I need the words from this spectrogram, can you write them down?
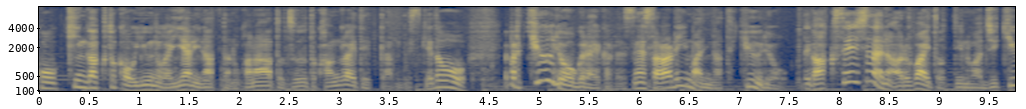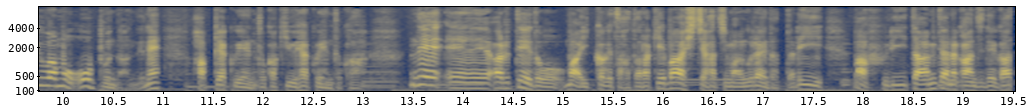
こう金額とかを言うのが嫌になったのかなとずっと考えていったんですけどやっぱり給料ぐらいからですねサラリーマンになって給料。で学生時代のアルバイトっていうのは時給はもうオープンなんでね。800円とか900円とか。で、えー、ある程度、まあ、1ヶ月働けば78万ぐらいだったり、まあ、フリーターみたいな感じでガ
